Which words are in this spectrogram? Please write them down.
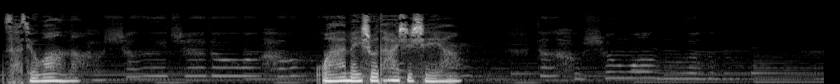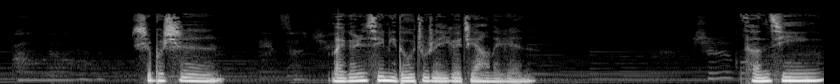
早就忘了。我还没说他是谁呀？是不是每个人心里都住着一个这样的人？曾经，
